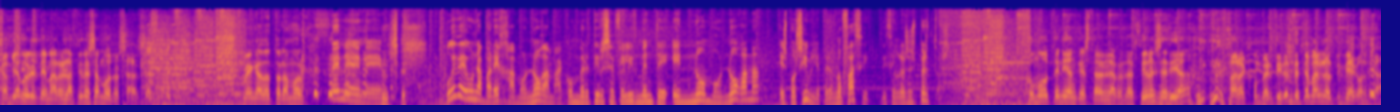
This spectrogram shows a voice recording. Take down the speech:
Cambiamos de tema, relaciones amorosas. Venga, doctor Amor. CNN. ¿Puede una pareja monógama convertirse felizmente en no monógama? Es posible, pero no fácil, dicen los expertos. ¿Cómo tenían que estar en la redacción ese día para convertir este tema en noticia contra?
